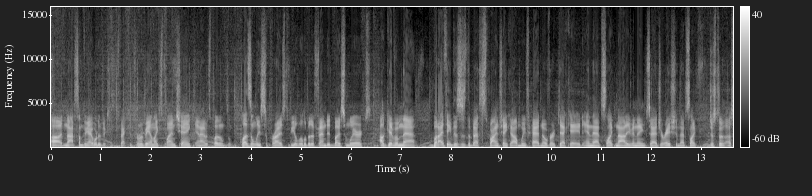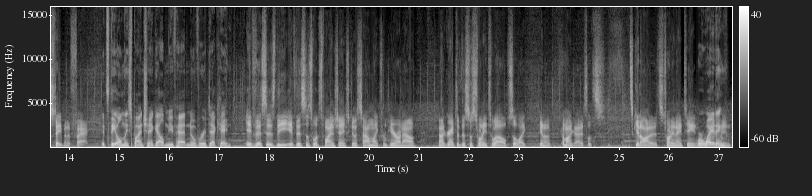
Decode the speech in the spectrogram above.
uh, not something I would have expected from a band like Spineshank, and I was pleasantly surprised to be a little bit offended by some lyrics. I'll give him that. But I think this is the best Spineshank album we've had in over a decade, and that's like not even an exaggeration. That's like just a, a statement of fact. It's the only Spineshank album you've had in over a decade. if this is the if this is what Spineshank's going to sound like from here on out. Now, granted, this was 2012, so like you know, come on, guys, let's let's get on it. It's 2019. We're waiting. I mean,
